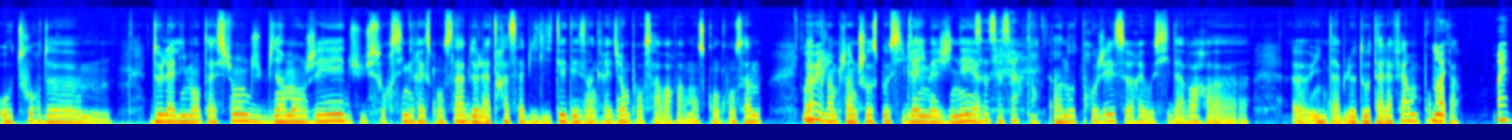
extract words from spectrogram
autour de, de l'alimentation, du bien manger, du sourcing responsable responsable de la traçabilité des ingrédients pour savoir vraiment ce qu'on consomme. Il y a plein plein de choses possibles à imaginer. Ça, c'est certain. Un autre projet serait aussi d'avoir euh, euh, une table d'hôte à la ferme, pourquoi pas Oui,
